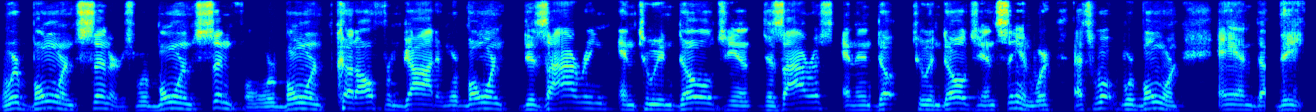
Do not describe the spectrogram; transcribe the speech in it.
We're born sinners. We're born sinful. We're born cut off from God and we're born desiring and to indulge in, desirous and indul- to indulge in sin. We're, that's what we're born. And uh, the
